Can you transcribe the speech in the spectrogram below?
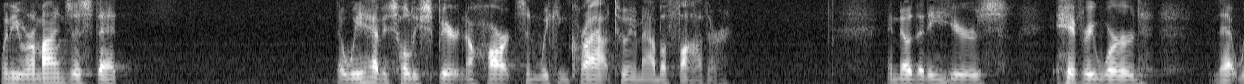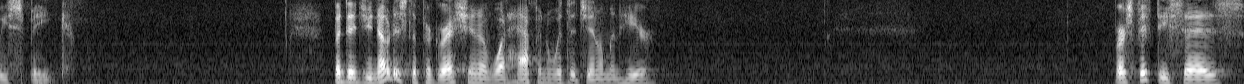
When he reminds us that, that we have his Holy Spirit in our hearts and we can cry out to him, Abba, Father, and know that he hears every word that we speak. But did you notice the progression of what happened with the gentleman here? Verse 50 says,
